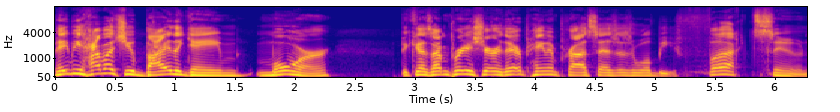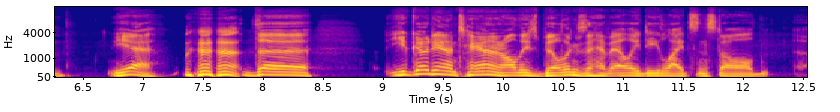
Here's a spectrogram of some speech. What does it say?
maybe how about you buy the game more because I'm pretty sure their payment processors will be fucked soon. yeah. the you go downtown and all these buildings that have LED lights installed. Uh,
